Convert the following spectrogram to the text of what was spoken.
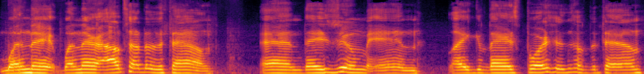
When they when they're outside of the town, and they zoom in, like there's portions of the town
